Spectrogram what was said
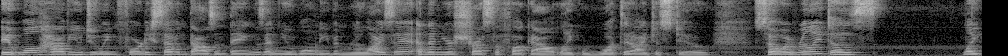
it will have you doing 47,000 things and you won't even realize it. And then you're stressed the fuck out. Like, what did I just do? So it really does like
